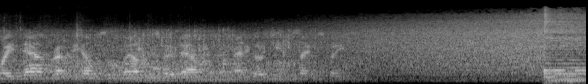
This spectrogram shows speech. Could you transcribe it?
way down, gravity helps allow it to go down and it got to keep the same speed.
